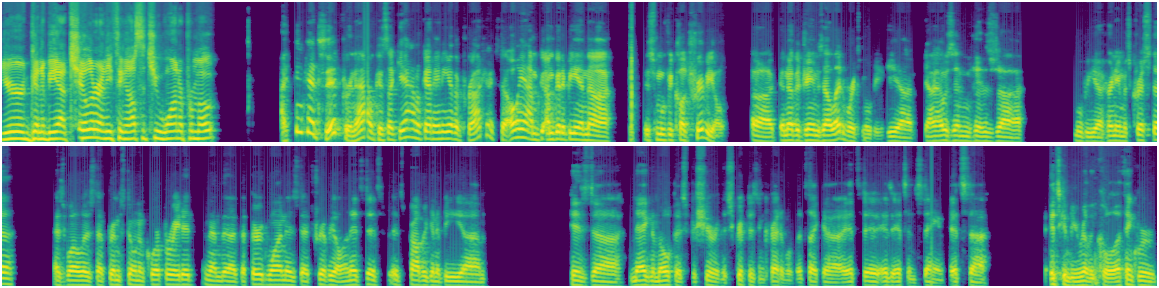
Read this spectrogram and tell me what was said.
you're going to be at Chiller. Anything else that you want to promote? I think that's it for now. Because like, yeah, I don't got any other projects. Oh yeah, I'm I'm gonna be in uh this movie called Trivial, uh, another James L. Edwards movie. He uh, I was in his uh movie. Uh, Her name is Christa, as well as the Brimstone Incorporated, and then the the third one is the Trivial, and it's it's it's probably gonna be um his uh magnum opus for sure. The script is incredible. It's like uh it's it's it's insane. It's uh it's gonna be really cool. I think we're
